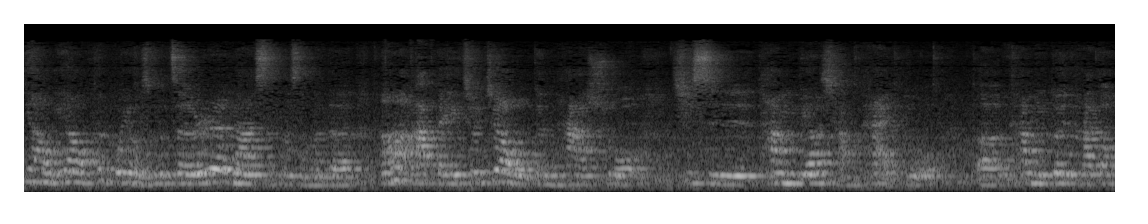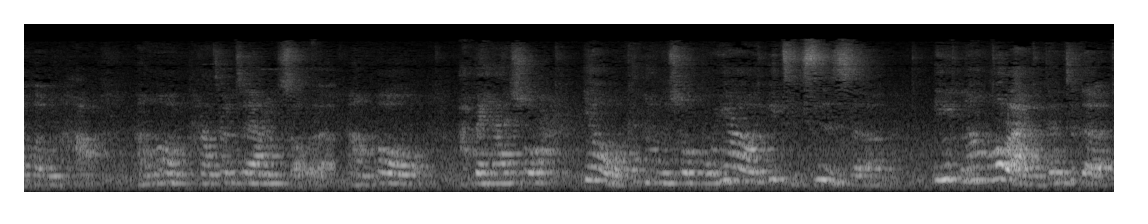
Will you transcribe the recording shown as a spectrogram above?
要要会不会有什么责任啊，什么什么的？然后阿北就叫我跟他说，其实他们不要想太多，呃，他们对他都很好。然后他就这样走了。然后阿北还说，要我跟他们说，不要一直自责。因然后后来我跟这个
